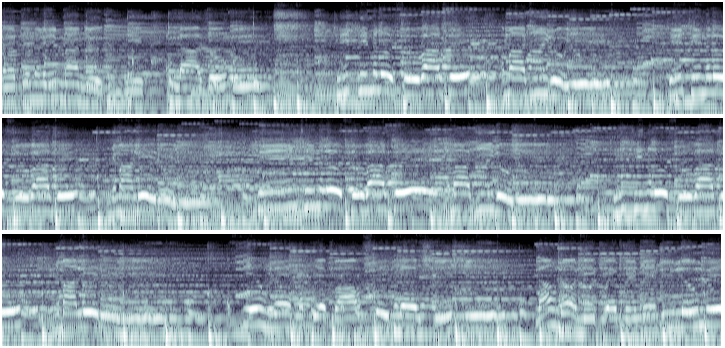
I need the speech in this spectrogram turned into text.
မဲ့တင်ကလေးမန်းမျိုးသူတွေအလားဆုံးပြီထင်းထင်းလို့ဆိုပါစေအမကြီးတို့ရေထင်းထင်းလို့ဆိုပါစေညီမလေးတို့ရေချင်းချင်းလို့ဆိုပါစေ ဆိုပါစေညီမလေးတို့ရေအပြုံးလည်းမပြတ်ပါဘူးစိတ်လည်းရှိရှိလောင်းတော့လေကွယ်ပင်ပင်ဒီလုံးမေ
